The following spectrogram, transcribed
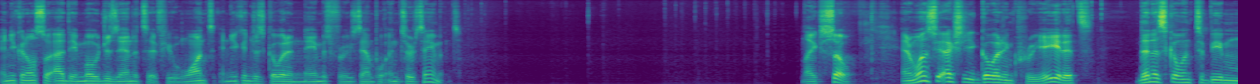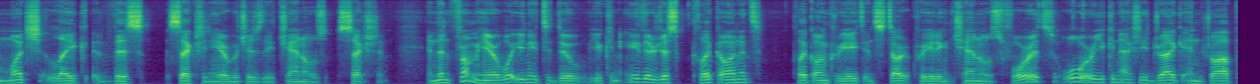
and you can also add emojis in it if you want, and you can just go ahead and name it, for example, entertainment. Like so. And once you actually go ahead and create it, then it's going to be much like this section here, which is the channels section. And then from here, what you need to do, you can either just click on it, click on create and start creating channels for it, or you can actually drag and drop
